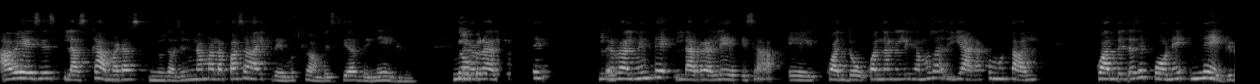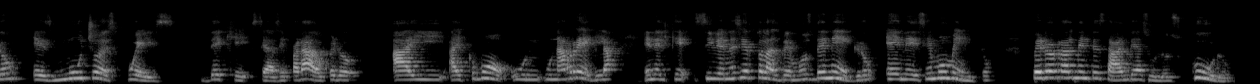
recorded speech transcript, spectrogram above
A veces las cámaras nos hacen una mala pasada y creemos que van vestidas de negro. No, pero realmente, realmente la realeza, eh, cuando, cuando analizamos a Diana como tal, cuando ella se pone negro es mucho después de que se ha separado, pero hay, hay como una regla en el que, si bien es cierto, las vemos de negro en ese momento, pero realmente estaban de azul oscuro.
